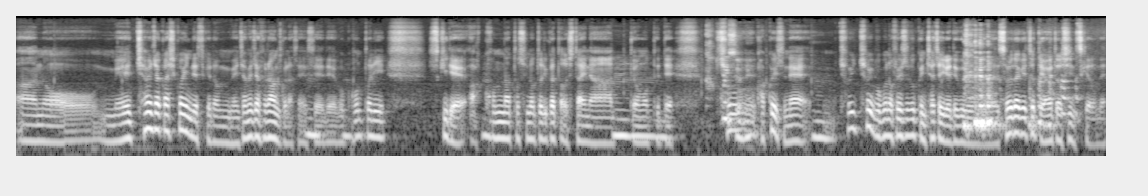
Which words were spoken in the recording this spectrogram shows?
あのめちゃめちゃ賢いんですけどめちゃめちゃフランクな先生で、うん。僕本当に好きであうん。こんな年の取り方をしたいなって思ってて、かっこいいですよね。超かっこいいですね、うん。ちょいちょい僕のフェイスブックにちゃちゃ入れてくるんで それだけちょっとやめてほしいんですけどね。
